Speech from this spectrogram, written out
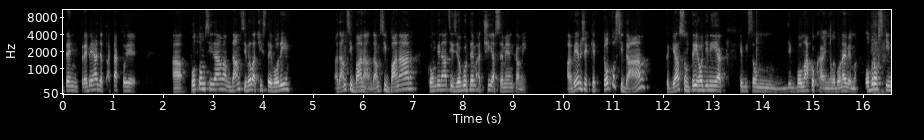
deň prebiehať a tak, tak to je. A potom si dávam, dám si veľa čistej vody a dám si banán. Dám si banán v kombinácii s jogurtem a čia semienkami. A viem, že keď toto si dám, tak ja som 3 hodiny, jak keby som bol na kokajne, lebo neviem, obrovský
